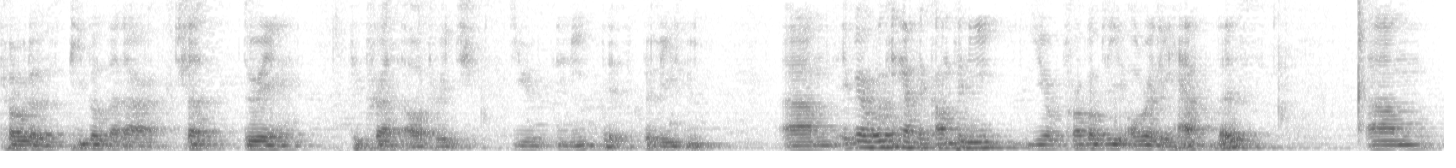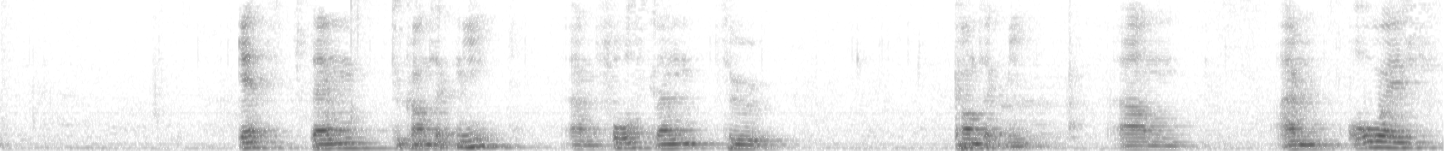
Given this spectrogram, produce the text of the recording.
coders, people that are just doing the press outreach, you need this, believe me. Um, if you're working at the company, you probably already have this. Um, get them to contact me, um, force them to contact me. Um, I'm always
